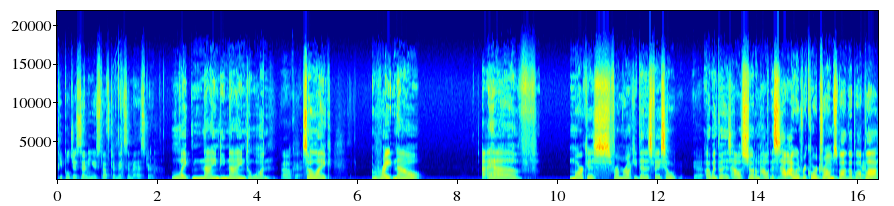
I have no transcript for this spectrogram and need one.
people just sending you stuff to mix and master? like 99 to 1. Oh, okay. So like right now I have Marcus from Rocky Dennis Face. So Yeah. I went to his house, showed him how this is how I would record drums, blah blah blah Yeah. blah.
